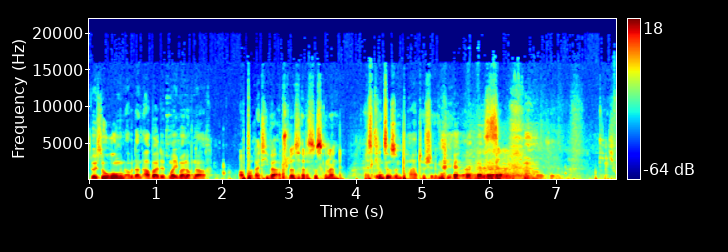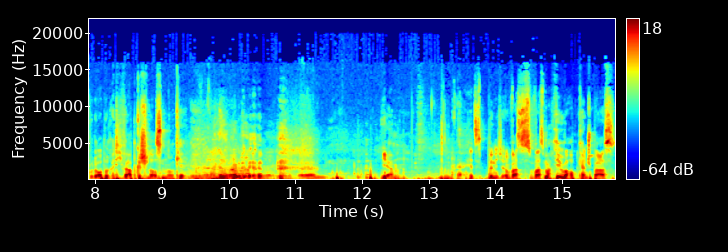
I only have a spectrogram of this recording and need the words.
Durchsuchungen, aber dann arbeitet man immer noch nach. Operativer Abschluss, hattest du es genannt? Das klingt so sympathisch irgendwie. okay, ich wurde operativ abgeschlossen, okay. ähm, ja, jetzt bin ich. Was, was macht dir überhaupt keinen Spaß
